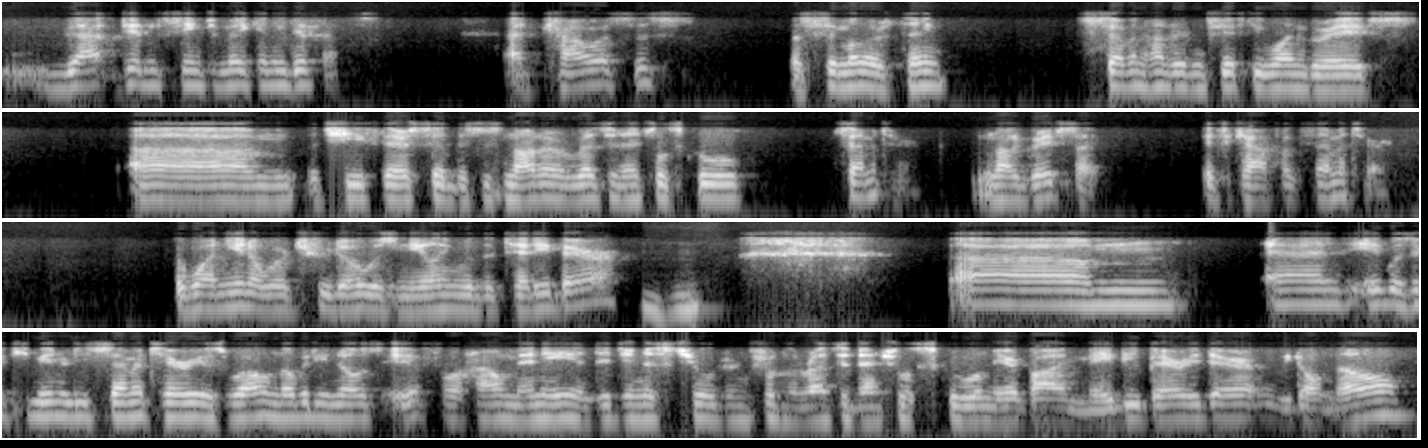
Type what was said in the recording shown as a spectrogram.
That didn't seem to make any difference. At Cowessess, a similar thing. 751 graves. Um, the chief there said this is not a residential school cemetery, not a gravesite. It's a Catholic cemetery. The one, you know, where Trudeau was kneeling with the teddy bear. Mm-hmm. Um, and it was a community cemetery as well. Nobody knows if or how many Indigenous children from the residential school nearby may be buried there. We don't know.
